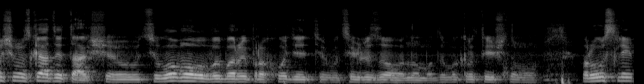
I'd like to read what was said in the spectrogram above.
Хочемо сказати так, що в цілому вибори проходять у цивілізованому демократичному руслі.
